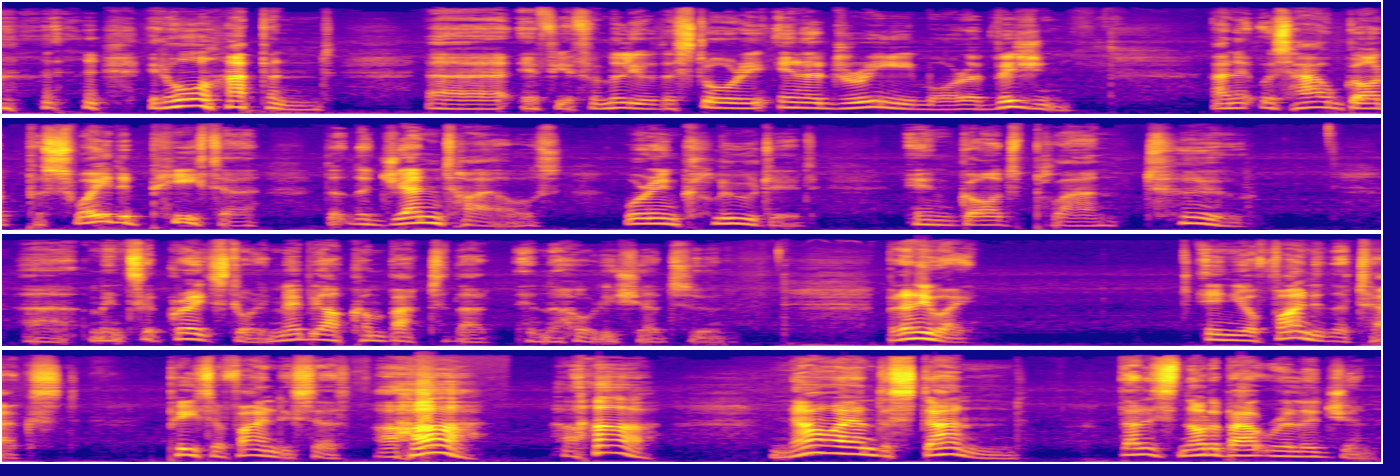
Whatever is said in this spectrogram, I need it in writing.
it all happened, uh, if you're familiar with the story, in a dream or a vision. And it was how God persuaded Peter that the Gentiles were included in God's plan too. Uh, I mean, it's a great story. Maybe I'll come back to that in the Holy Shed soon. But anyway, in your finding the text, Peter finally says, Aha! Aha! Now I understand that it's not about religion,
